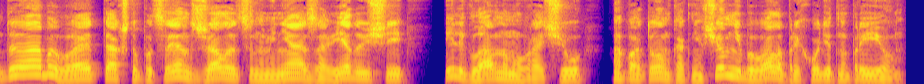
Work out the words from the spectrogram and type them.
Да, бывает так, что пациент жалуется на меня заведующий или главному врачу, а потом, как ни в чем не бывало, приходит на прием.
